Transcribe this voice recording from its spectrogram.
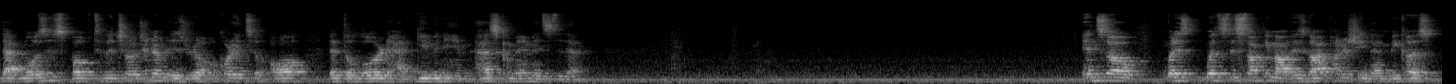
that Moses spoke to the children of Israel according to all that the Lord had given him as commandments to them. And so, what is what's this talking about is God punishing them because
